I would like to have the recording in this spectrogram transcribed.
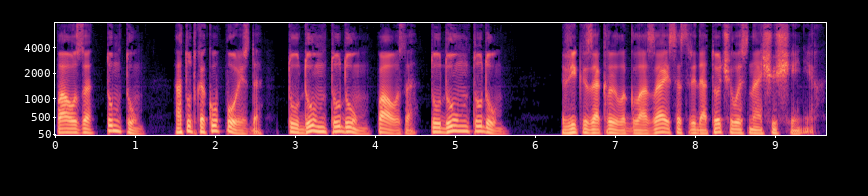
пауза, тум-тум. А тут как у поезда. Тудум-тудум, пауза, тудум-тудум. Вика закрыла глаза и сосредоточилась на ощущениях.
